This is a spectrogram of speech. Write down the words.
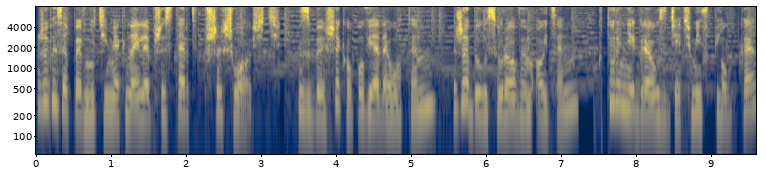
żeby zapewnić im jak najlepszy start w przyszłość. Zbyszek opowiadał o tym, że był surowym ojcem, który nie grał z dziećmi w piłkę,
